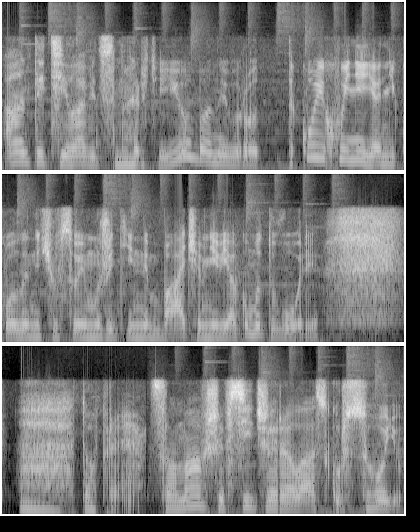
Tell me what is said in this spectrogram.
Антитіла від смерті, йобаний в рот. Такої хуйні я ніколи не чув в своєму житті, не бачив ні в якому творі. Добре. Зламавши всі джерела з курсою,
